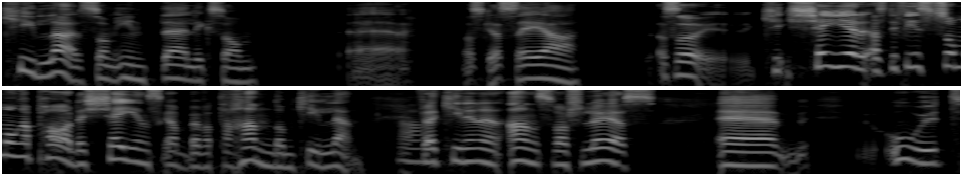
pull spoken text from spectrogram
killar som inte liksom, eh, vad ska jag säga, alltså tjejer, alltså det finns så många par där tjejen ska behöva ta hand om killen. Ja. För att killen är en ansvarslös, eh, out,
